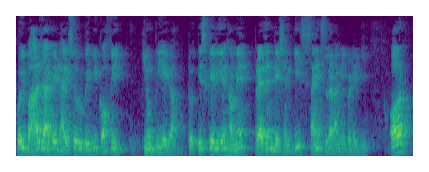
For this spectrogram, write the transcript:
कोई बाहर जाके ढाई सौ रुपए की कॉफ़ी क्यों पिएगा? तो इसके लिए हमें प्रेजेंटेशन की साइंस लड़ानी पड़ेगी। और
